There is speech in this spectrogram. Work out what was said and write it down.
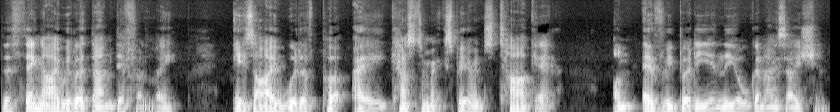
The thing I would have done differently is I would have put a customer experience target on everybody in the organization,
